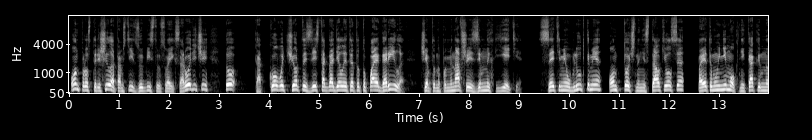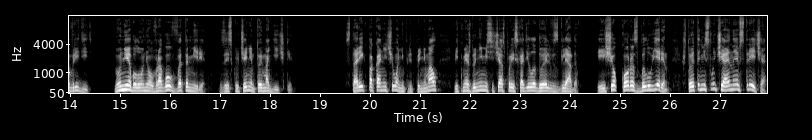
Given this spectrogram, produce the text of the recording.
Он просто решил отомстить за убийство своих сородичей, то какого черта здесь тогда делает эта тупая горилла, чем-то напоминавшая земных йети? С этими ублюдками он точно не сталкивался, поэтому и не мог никак им навредить. Но не было у него врагов в этом мире, за исключением той магички. Старик пока ничего не предпринимал, ведь между ними сейчас происходила дуэль взглядов. И еще Корос был уверен, что это не случайная встреча,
